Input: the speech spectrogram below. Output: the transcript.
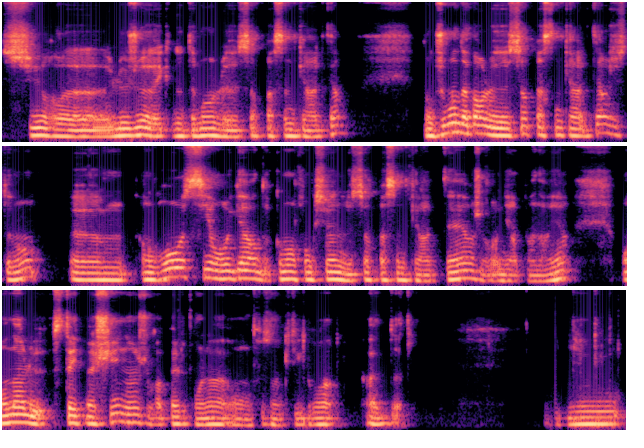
sur le jeu avec notamment le third person character. Donc je vous montre d'abord le third person character justement. Euh, en gros, si on regarde comment fonctionne le third person character, je vais revenir un peu en arrière, on a le state machine, hein, je vous rappelle qu'on l'a en faisant un clic droit, add new,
